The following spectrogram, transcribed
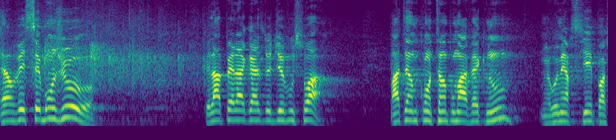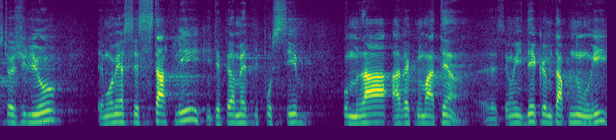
RVC, bonjour. Que la paix et la grâce de Dieu vous soit. Matin, je suis content pour avec nous. Je remercie Pasteur Julio et je remercie Staffly qui te permet le possible pour me là avec nous matin. Euh, c'est une idée que je me nourri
